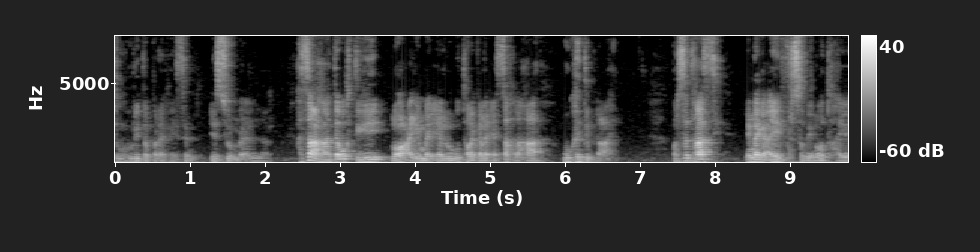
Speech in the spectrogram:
jamhuuriyadda barakeysan ee somalilan hase ahaatee waqtigii loo cayimay ee lagu talagalay ee sax lahaa wuu ka dib dhacay. Balse taasi innaga ayay fursad inoo tahay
